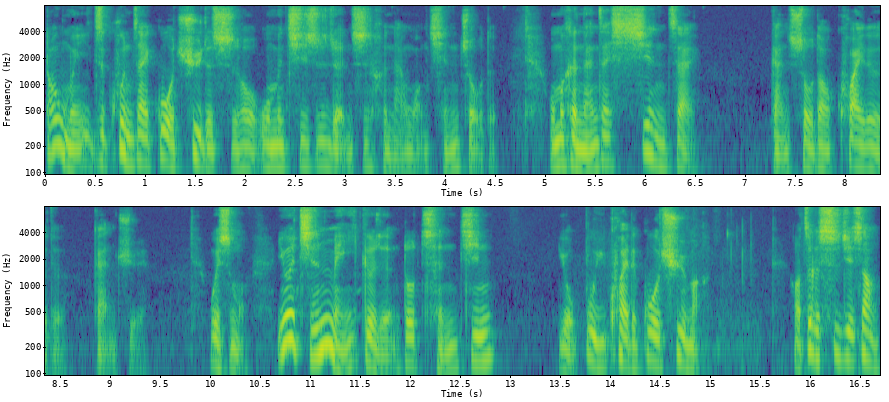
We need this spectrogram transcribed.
当我们一直困在过去的时候，我们其实人是很难往前走的，我们很难在现在感受到快乐的感觉。为什么？因为其实每一个人都曾经有不愉快的过去嘛。好，这个世界上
